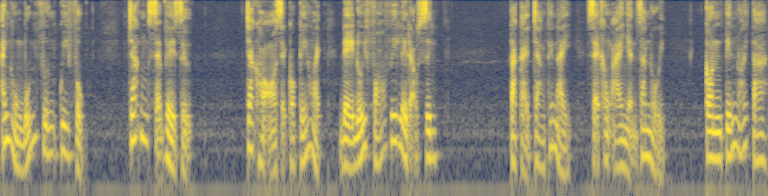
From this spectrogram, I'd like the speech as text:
anh hùng bốn phương quy phục, chắc sẽ về dự. Chắc họ sẽ có kế hoạch để đối phó với Lê Đạo Sinh. Ta cải trang thế này sẽ không ai nhận ra nổi, còn tiếng nói ta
